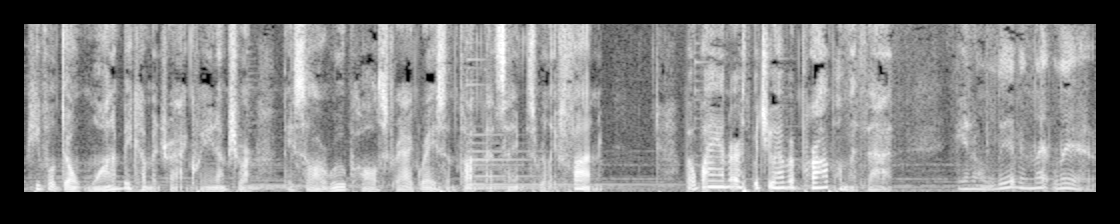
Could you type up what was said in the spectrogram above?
people don't want to become a drag queen. I'm sure they saw RuPaul's drag race and thought that seems really fun. But why on earth would you have a problem with that? You know, live and let live.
